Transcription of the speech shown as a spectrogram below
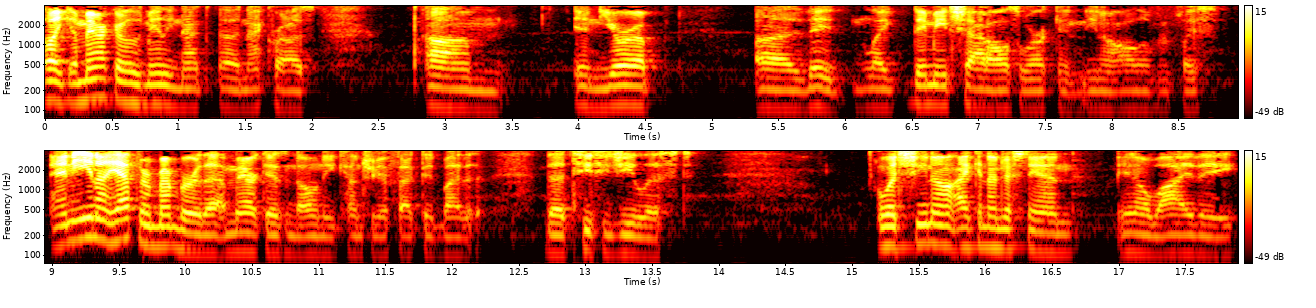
like America was mainly Net, uh, Nekroz um, in Europe uh, they like they made Shaddolls work and you know all over the place. And you know you have to remember that America isn't the only country affected by the the TCG list which you know I can understand you know why they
